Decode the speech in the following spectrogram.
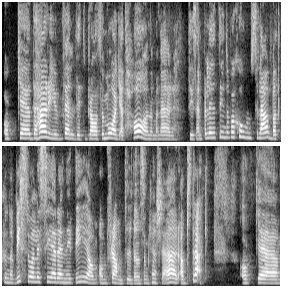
Och eh, det här är ju väldigt bra förmåga att ha när man är till exempel i ett innovationslabb, att kunna visualisera en idé om, om framtiden som kanske är abstrakt. Och eh,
